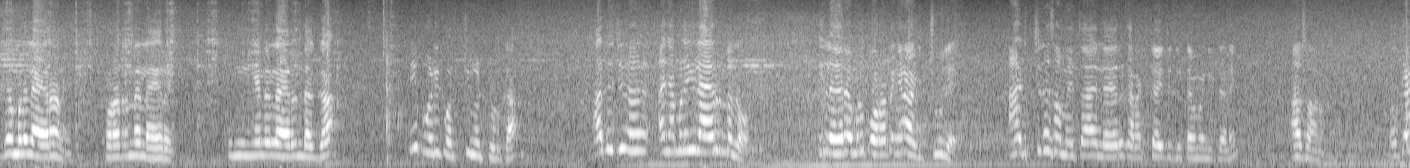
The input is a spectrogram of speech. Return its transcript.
ഇത് നമ്മൾ ലെയറാണ് പൊറോട്ടന്റെ ലെയർ ഇങ്ങനെ ലെയർ ഉണ്ടാക്കുക ഈ പൊടി കുറച്ചും ഇട്ട് കൊടുക്കുക. അത് നമ്മൾ ഈ ലെയർ ഉണ്ടല്ലോ. ഈ ലെയർ നമ്മൾ പൊറോട്ട ഇങ്ങനെ അടിച്ചൂലേ? അടിച്ചിട്ട സമയത്ത് ആ ലെയർ കറക്റ്റായിട്ട് കിട്ടാൻ വേണ്ടിയിട്ടാണ് ആ സാധനം. ഓക്കെ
